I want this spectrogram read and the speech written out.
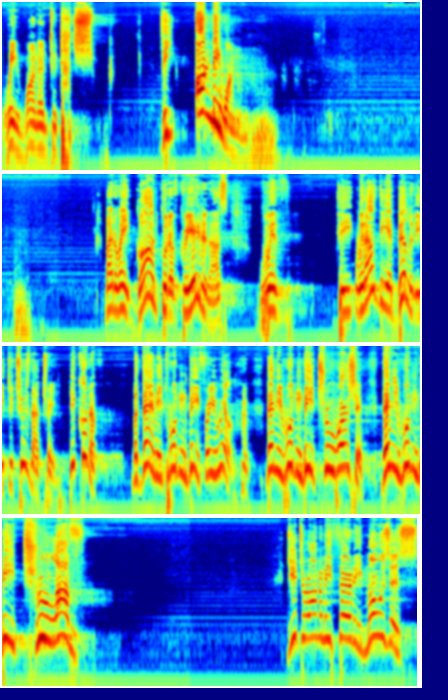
we wanted to touch? The only one. By the way, God could have created us with the, without the ability to choose that tree. He could have. But then it wouldn't be free will. then it wouldn't be true worship. Then it wouldn't be true love. Deuteronomy 30, Moses,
